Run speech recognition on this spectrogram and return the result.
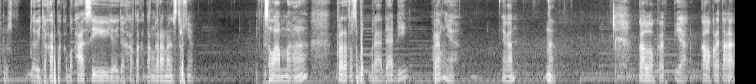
terus dari Jakarta ke Bekasi, dari Jakarta ke Tangerang dan seterusnya. Selama kereta tersebut berada di relnya, ya kan? Nah, kalau kereta ya kalau kereta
